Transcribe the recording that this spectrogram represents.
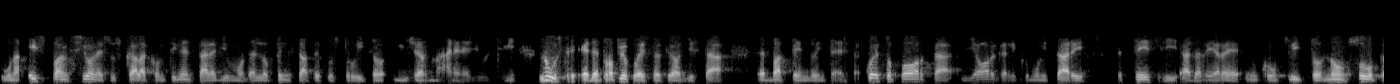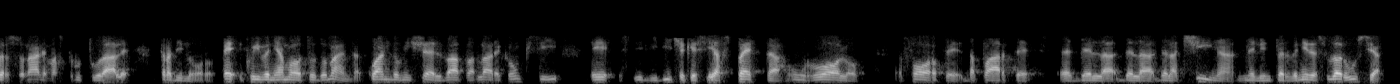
una espansione su scala continentale di un modello pensato e costruito in Germania negli ultimi lustri ed è proprio questo che oggi sta eh, battendo in testa. Questo porta gli organi comunitari stessi ad avere un conflitto non solo personale ma strutturale tra di loro. E qui veniamo alla tua domanda. Quando Michel va a parlare con Xi e gli dice che si aspetta un ruolo forte da parte eh, della, della, della Cina nell'intervenire sulla Russia,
